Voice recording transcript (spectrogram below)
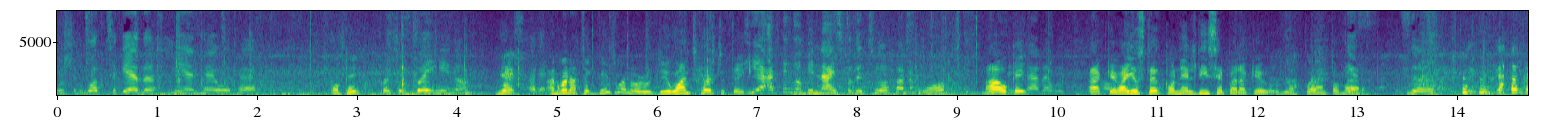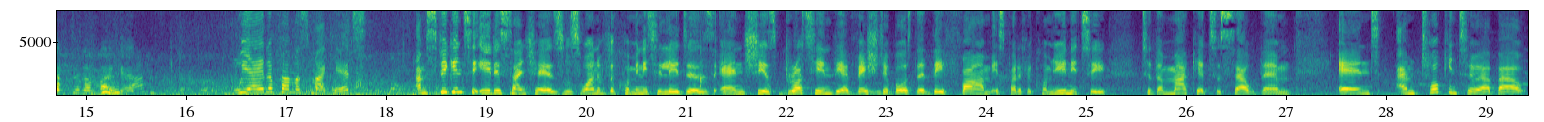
we should work together, me and her with her. Okay. Because she's going in, no? Yes. Okay. I'm gonna take this one, or do you want her to take it? Yeah, I think it would be nice for the two of us to walk. Ah, ok. Ah, que vaya usted con él, dice, para que las puedan tomar. Yes. So we can go, go to the market. We are at a farmer's market. I'm speaking to Edith Sanchez, who's one of the community leaders, and she has brought in their vegetables that they farm as part of a community to the market to sell them. And I'm talking to her about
